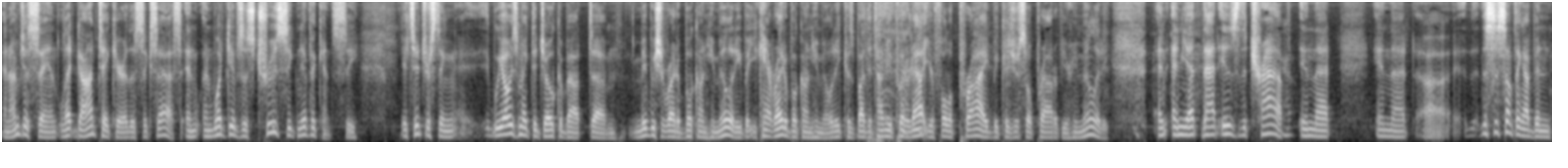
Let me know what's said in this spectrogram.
And I'm just saying, let God take care of the success. And and what gives us true significance? See, it's interesting. We always make the joke about um, maybe we should write a book on humility, but you can't write a book on humility because by the time you put it out, you're full of pride because you're so proud of your humility, and and yet that is the trap in that in that uh, this is something I've been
